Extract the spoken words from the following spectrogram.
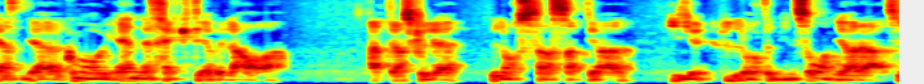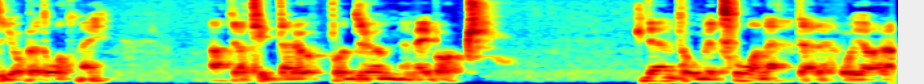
Jag, jag kommer ihåg en effekt jag ville ha. Att jag skulle låtsas att jag låter min son göra jobbet åt mig. Att jag tittar upp och drömmer mig bort. Den tog mig två nätter att göra,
